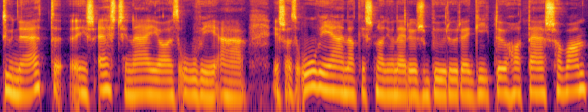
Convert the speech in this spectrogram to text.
tünet, és ezt csinálja az UVA. És az UVA-nak is nagyon erős bőröregítő hatása van,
